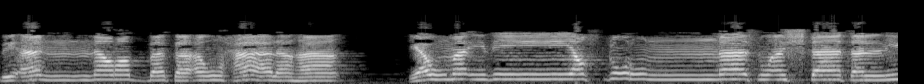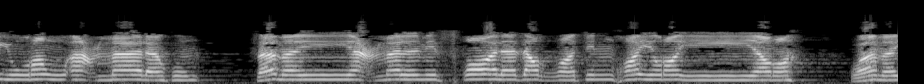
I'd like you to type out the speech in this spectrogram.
بأن ربك أوحى لها يومئذ يصدر الناس أشتاتا ليروا أعمالهم فمن يعمل مثقال ذرة خيرا يره ومن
